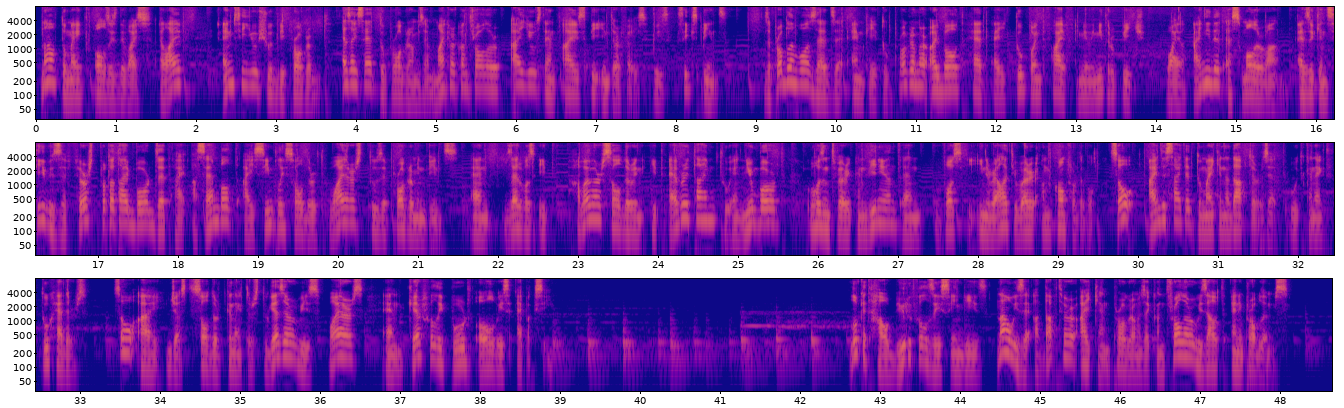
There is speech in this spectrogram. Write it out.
Now to make all this device alive, MCU should be programmed. As I said, to program the microcontroller, I used an ISP interface with 6 pins. The problem was that the MK2 programmer I bought had a 2.5mm pitch, while I needed a smaller one. As you can see with the first prototype board that I assembled, I simply soldered wires to the programming pins, and that was it. However, soldering it every time to a new board wasn't very convenient and was in reality very uncomfortable. So I decided to make an adapter that would connect two headers. So I just soldered connectors together with wires and carefully poured all with epoxy. Look at how beautiful this thing is. Now with the adapter I can program the controller without any problems.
